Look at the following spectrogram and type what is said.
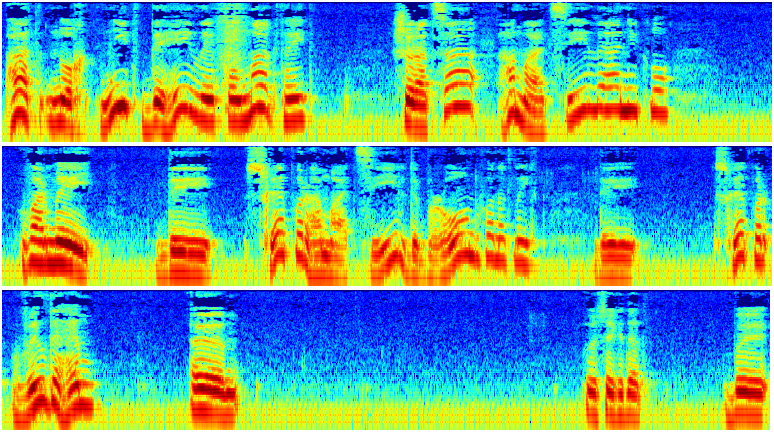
Had nog niet de hele volmaaktheid, Shiratza hamatzil aniklo, waarmee de schepper hamatzil, de bron van het licht, de schepper wilde hem um, we zeggen dat, be,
